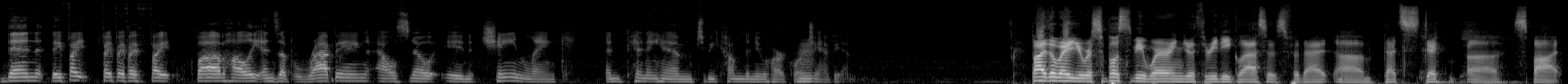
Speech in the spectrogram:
then they fight, fight, fight, fight, fight. Bob Holly ends up wrapping Al Snow in chain link and pinning him to become the new hardcore champion. By the way, you were supposed to be wearing your 3D glasses for that um, that stick uh, spot.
